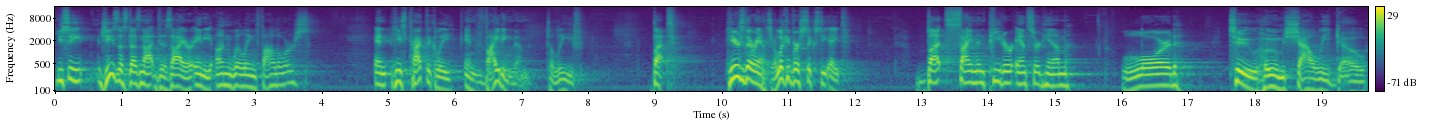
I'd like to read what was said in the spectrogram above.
You see, Jesus does not desire any unwilling followers, and he's practically inviting them to leave. But here's their answer. Look at verse 68. But Simon Peter answered him, Lord, to whom shall we go?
